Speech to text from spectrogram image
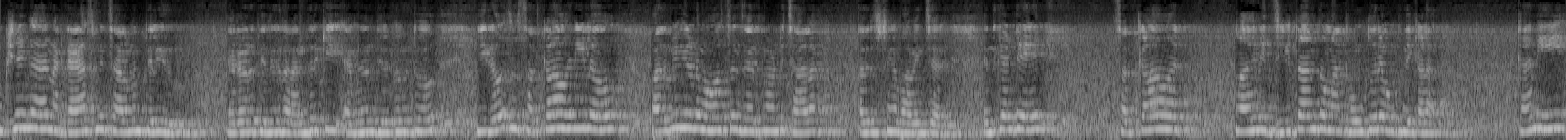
ముఖ్యంగా నాకు డయాస్ మీద చాలామంది తెలియదు ఎవరెవరు తెలియదు వాళ్ళందరికీ అభినందన తెలుపుకుంటూ ఈరోజు సత్కళావనిలో పదవి మహోత్సవం జరపడం అంటే చాలా అదృష్టంగా భావించారు. ఎందుకంటే సత్కళా వాహిని జీవితాంతం మనకు ఉంటూనే ఉంటుంది కళ. కానీ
